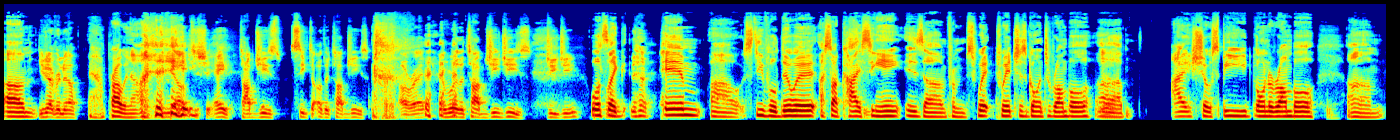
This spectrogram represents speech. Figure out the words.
Um, you never know. probably not. Yo, hey, top G's seek to other top G's. All right, and we're the top GGs. GG. well, it's like him. Uh, Steve will do it. I saw Kai Cenat is um from Twitch is going to Rumble. Yeah. Um, IShowSpeed going to Rumble. Um,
